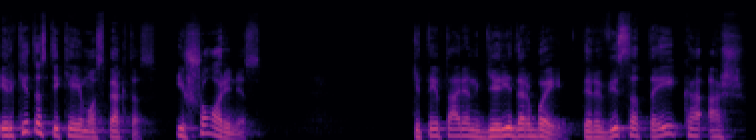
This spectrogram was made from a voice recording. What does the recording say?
Ir kitas tikėjimo aspektas - išorinis. Kitaip tariant, geri darbai. Tai yra visa tai, ką aš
